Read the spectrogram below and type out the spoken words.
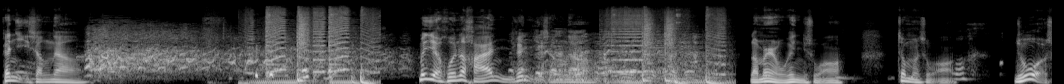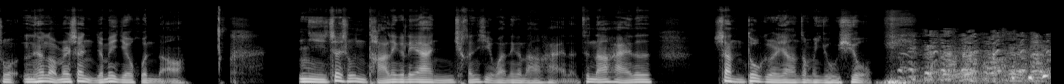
跟你生的？没结婚，这孩子你跟你生的？老妹儿，我跟你说啊，这么说啊。如果说你看老妹儿像你这没结婚的啊，你这时候你谈了一个恋爱，你很喜欢那个男孩子，这男孩子像你豆哥一样这么优秀，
